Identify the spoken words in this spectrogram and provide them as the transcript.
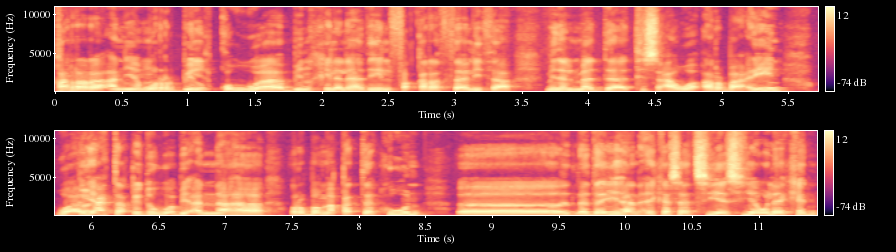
قرر أن يمر بالقوة من خلال هذه الفقرة الثالثة من المادة 49 ويعتقد هو بأنها ربما قد تكون لديها انعكاسات سياسية ولكن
